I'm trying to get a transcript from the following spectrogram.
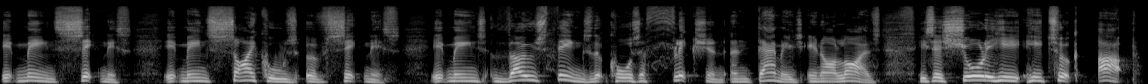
it means sickness. It means cycles of sickness. It means those things that cause affliction and damage in our lives. He says, Surely he, he took up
